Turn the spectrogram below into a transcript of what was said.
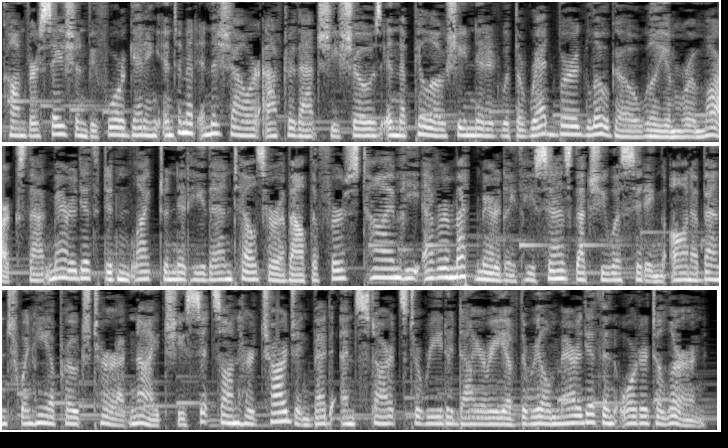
conversation before getting intimate in the shower. After that she shows in the pillow she knitted with the Redbird logo. William remarks that Meredith didn't like to knit. He then tells her about the first time he ever met Meredith. He says that she was sitting on a bench when he approached her at night. She sits on her charging bed and starts to read a diary of the real Meredith in order to learn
